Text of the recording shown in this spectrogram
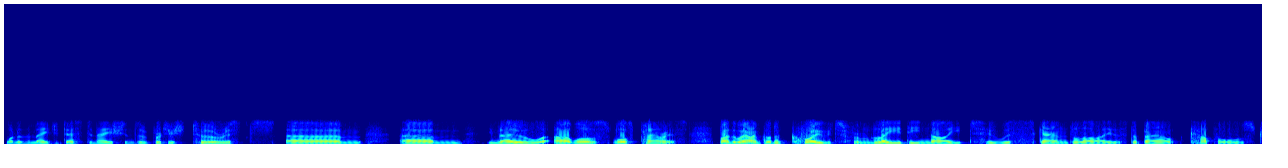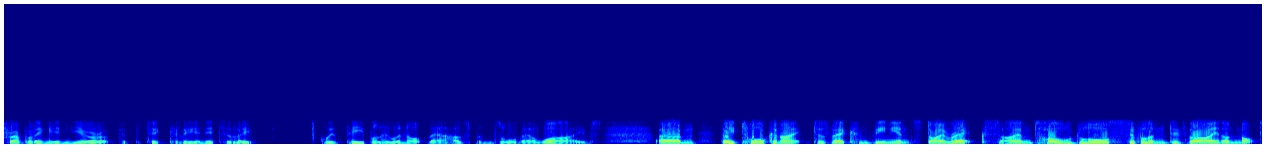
one of the major destinations of British tourists um, um, you know, uh, was was Paris. By the way, I've got a quote from Lady Knight, who was scandalised about couples travelling in Europe, particularly in Italy, with people who were not their husbands or their wives. Um, they talk and act as their convenience directs. I am told laws civil and divine are not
